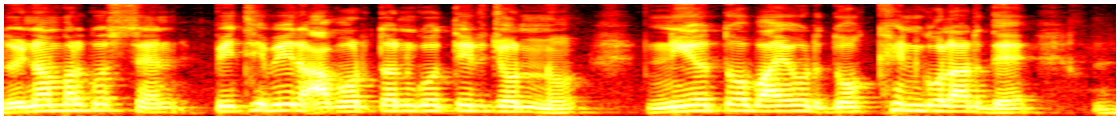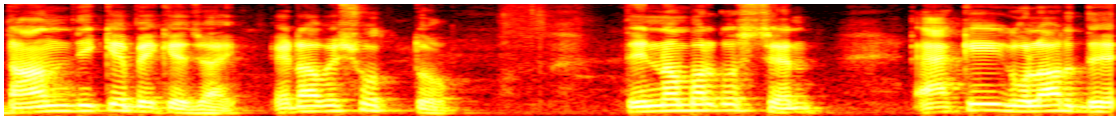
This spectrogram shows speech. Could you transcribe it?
দুই নম্বর কোশ্চেন পৃথিবীর আবর্তন গতির জন্য নিয়ত বায়ুর দক্ষিণ গোলার্ধে ডান দিকে বেঁকে যায়। এটা হবে সত্য। তিন নম্বর কোশ্চেন একই গোলার্ধে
